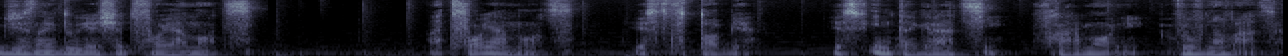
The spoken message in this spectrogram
gdzie znajduje się Twoja moc. A Twoja moc jest w Tobie, jest w integracji, w harmonii, w równowadze.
